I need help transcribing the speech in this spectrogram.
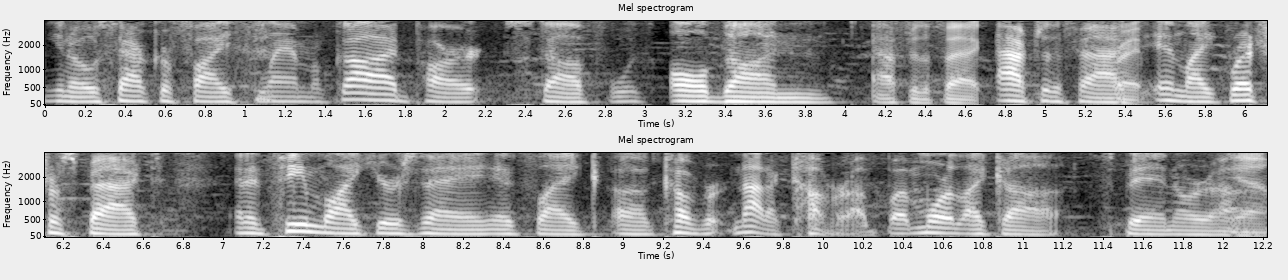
you know, sacrifice, Lamb of God part stuff was all done after the fact. after the fact Right. in like retrospect and it seemed like you're saying it's like a cover not a cover up but more like a spin or a Yeah.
